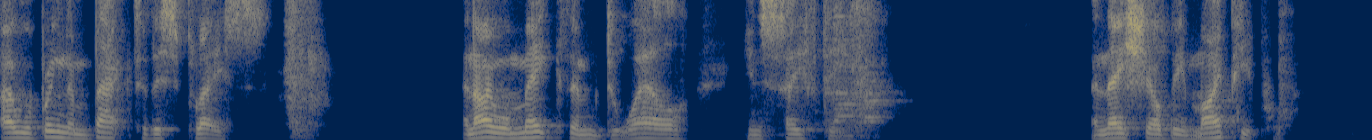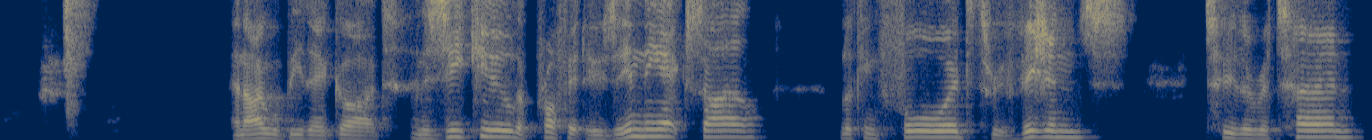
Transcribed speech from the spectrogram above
I will bring them back to this place, and I will make them dwell in safety. And they shall be my people, and I will be their God. And Ezekiel, the prophet who's in the exile, looking forward through visions to the return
